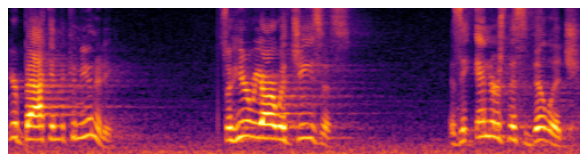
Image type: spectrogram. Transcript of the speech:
you're back in the community. So here we are with Jesus. As he enters this village,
